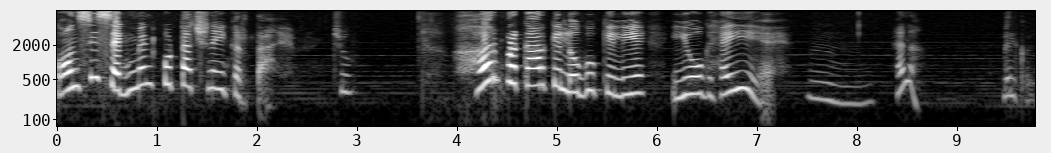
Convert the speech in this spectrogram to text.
कौन सी सेगमेंट को टच नहीं करता है? ट्रू हर प्रकार के लोगों के लिए योग है ही है। हम्म। है ना? बिल्कुल।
